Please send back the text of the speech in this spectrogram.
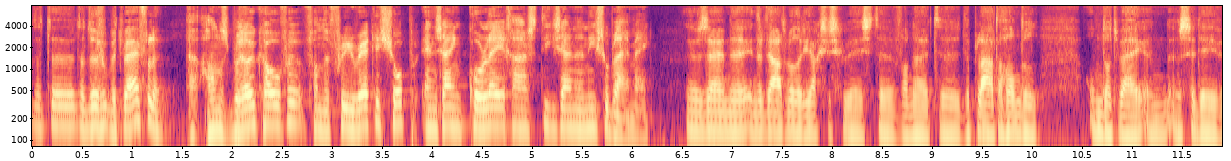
Dat, uh, dat durf ik betwijfelen. Uh, Hans Breukhoven van de Free Record Shop en zijn collega's die zijn er niet zo blij mee. Er zijn uh, inderdaad wel reacties geweest vanuit de platenhandel... omdat wij een, een cd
